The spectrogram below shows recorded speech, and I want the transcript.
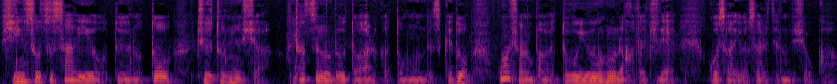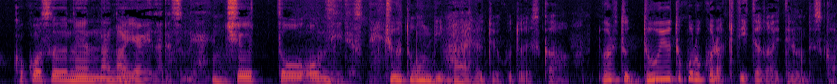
新卒採用というのと、中途入社、二つのルートがあるかと思うんですけど、御社の場合はどういうふうな形でご採用されてるんでしょうか？ここ数年長い間ですね、うん、中東オンリーですね。中東オンリーになってるということですか？はい、割とどういうところから来ていただいてるんですか？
